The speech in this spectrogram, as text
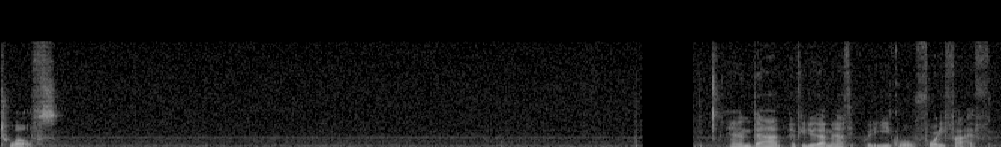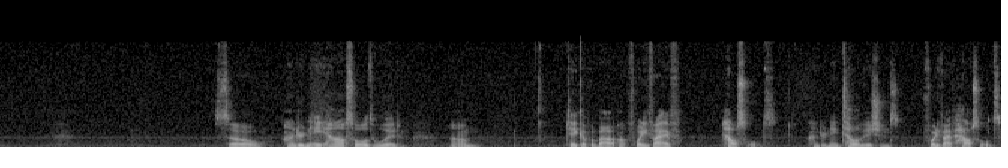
twelfths. And that, if you do that math, would equal 45. So 108 households would um, take up about uh, 45 households. 108 televisions, 45 households.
